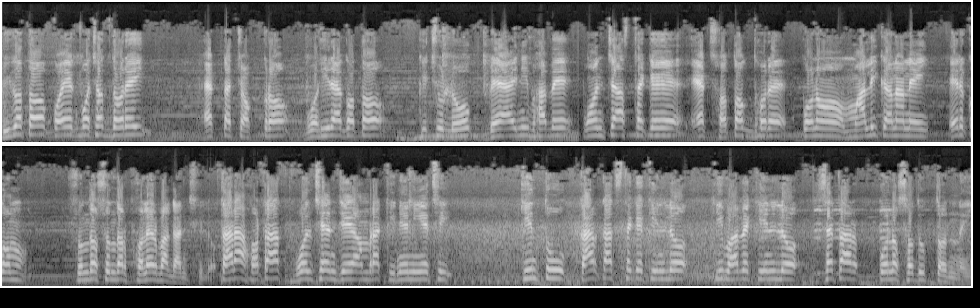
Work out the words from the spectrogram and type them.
বিগত কয়েক বছর ধরেই একটা চক্র বহিরাগত কিছু লোক বেআইনিভাবে পঞ্চাশ থেকে এক শতক ধরে কোনো মালিকানা নেই, এরকম সুন্দর সুন্দর ফলের বাগান ছিল। তারা হঠাৎ বলছেন যে আমরা কিনে নিয়েছি, কিন্তু কার কাছ থেকে কিনলো? কীভাবে কিনলো, সেটার কোনো সদুত্তর নেই।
